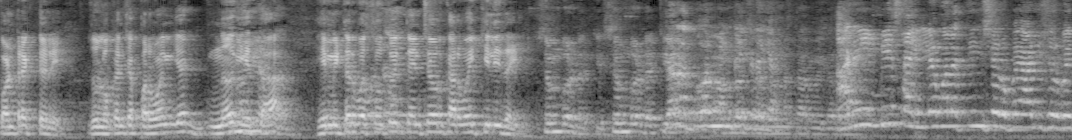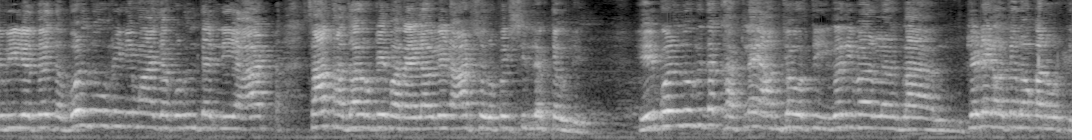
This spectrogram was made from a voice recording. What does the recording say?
कॉन्ट्रॅक्टर आहे जो लोकांच्या परवानग्या न घेता. हे मीटर बसवतोय त्यांच्यावर कारवाई केली जाईल. शंभर टक्के शंभर टक्के. जरा दोन मिनिटं आमदार इकडे घ्या. साहेबांना कारवाई करा. आणि मी सांगितलं मला तीनशे रुपये अडीचशे रुपये बिल येतोय. तर बळजबरीने माझ्याकडून त्यांनी आठ सात हजार रुपये भरायला लावले आणि आठशे रुपये शिल्लक ठेवले. हे बळजबरीचा खाटलाय आमच्यावरती गरीबाला गा- खेडेगावच्या लोकांवरती.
